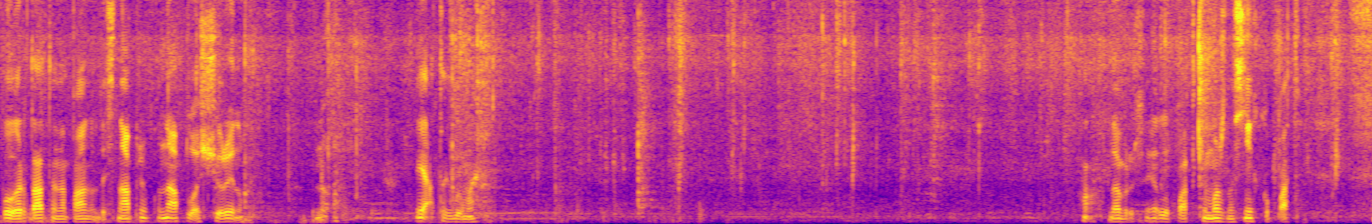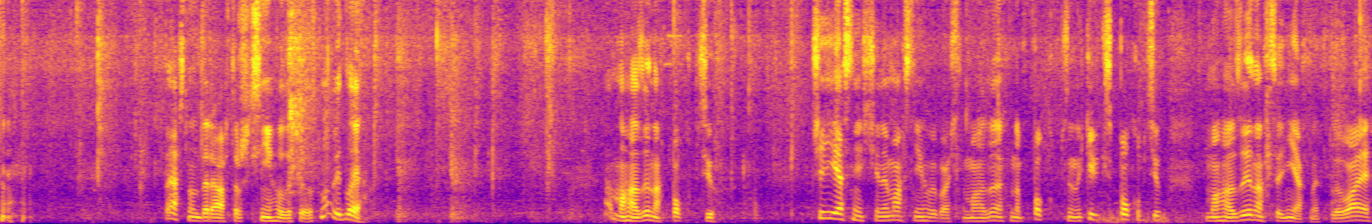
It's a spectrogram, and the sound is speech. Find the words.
повертати, напевно, десь напрямку на площу ринок. Ну, я так думаю. О, добре, що є лопатки, можна сніг копати. Теж на деревах трошки снігу лишилось. Ну, відлига. А в магазинах покупців. Чи є сніг, чи нема снігу, ви бачите, в магазинах на покупці, на кількість покупців в магазинах це ніяк не впливає.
